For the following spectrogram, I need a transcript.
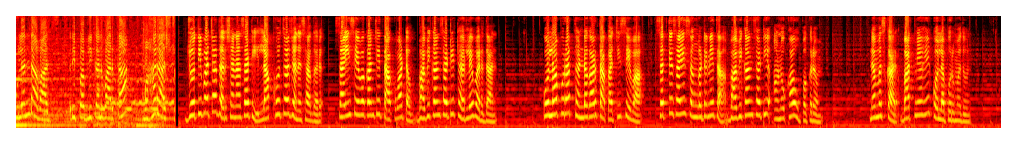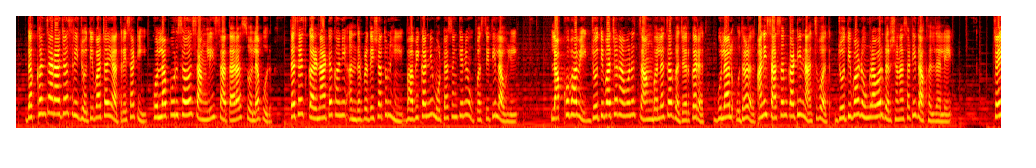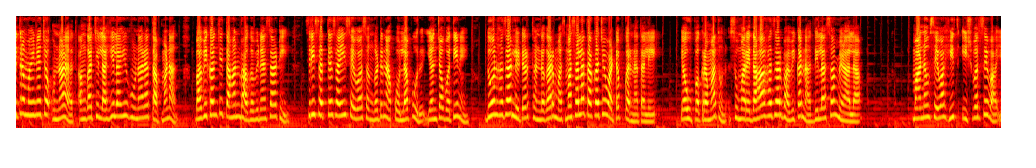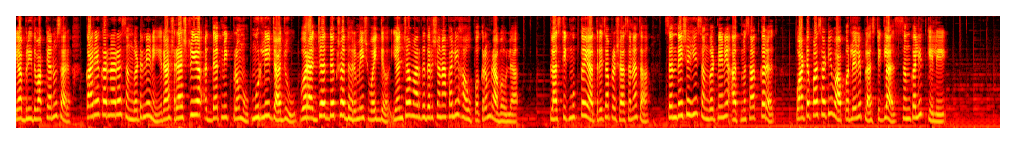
बुलंद आवाज. रिपब्लिकन वार्ता महाराष्ट्र. ज्योतिबाच्या दर्शनासाठी लाखोचा जनसागर. साई सेवकांचे ताकवाटप भाविकांसाठी ठरले वरदान. कोल्हापुरात थंडगार ताकाची सेवा सत्यसाई संघटनेचा भाविकांसाठी अनोखा उपक्रम. नमस्कार बातमी आहे कोल्हापूरमधून. दख्खनचा राजा श्री ज्योतिबाच्या यात्रेसाठी कोल्हापूरसह सांगली सातारा सोलापूर तसेच कर्नाटक आणि आंध्र प्रदेशातूनही भाविकांनी मोठ्या संख्येने उपस्थिती लावली. लाखो भाविक ज्योतिबाच्या नावानं चांगभलचा गजर करत गुलाल उधळत आणि सासनकाठी नाचवत ज्योतिबा डोंगरावर दर्शनासाठी दाखल झाले. चैत्र महिन्याच्या उन्हाळ्यात अंगाची लाही लाही होणाऱ्या तापमानात भाविकांची तहान भागविण्यासाठी श्री सत्यसाई सेवा संघटना कोल्हापूर यांच्या वतीने दोन हजार लिटर थंडगार मसाला ताकाचे वाटप करण्यात आले. या उपक्रमातून सुमारे दहा हजार भाविकांना दिलासा मिळाला. मानव सेवा हीच ईश्वर सेवा या ब्रीदवाक्यानुसार कार्य करणाऱ्या संघटनेने राष्ट्रीय आध्यात्मिक प्रमुख मुरली जाजू व राज्याध्यक्ष धर्मेश वैद्य यांच्या मार्गदर्शनाखाली हा उपक्रम राबवला. प्लास्टिक मुक्त यात्रेचा प्रशासनाचा संदेशही संघटनेने आत्मसात करत वाटपासाठी वापरलेले प्लास्टिक ग्लास संकलित केले.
